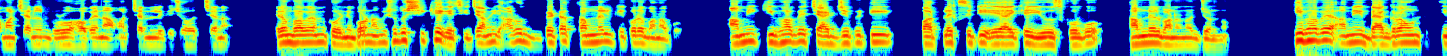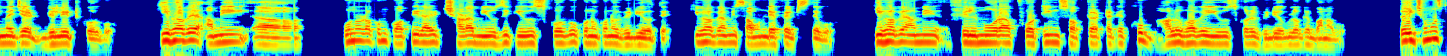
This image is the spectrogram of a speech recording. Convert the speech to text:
আমার চ্যানেল গ্রো হবে না, আমার চ্যানেলে কিছু হচ্ছে না। এরকম ভাবে আমি করিনি। বরং আমি শুধু শিখে গেছি যে আমি আরও বেটার থামনেল কি করে বানাবো? আমি কীভাবে ChatGPT, Perplexity এআই কে ইউস করব থামনেল বানানোর জন্য? কীভাবে আমি ব্যাকগ্রাউন্ড ইমেজে ডিলিট করব? কীভাবে আমি কোন রকম কপিরাইট ছাড়া মিউজিক ইউজ করব কোন, কোন ভিডিওতে? কীভাবে আমি সাউন্ড এফেক্টস দেব? কীভাবে আমি Filmora 14 সফটওয়্যারটাকে খুব ভালোভাবে ইউজ করে ভিডিওগুলোকে বানাবো? তো এই সমস্ত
